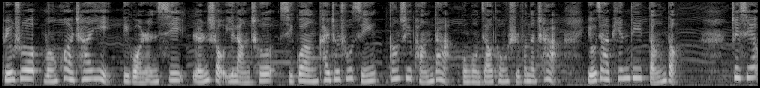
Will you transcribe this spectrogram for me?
比如说文化差异、地广人稀、人手一辆车、习惯开车出行、刚需庞大、公共交通十分的差、油价偏低等等，这些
